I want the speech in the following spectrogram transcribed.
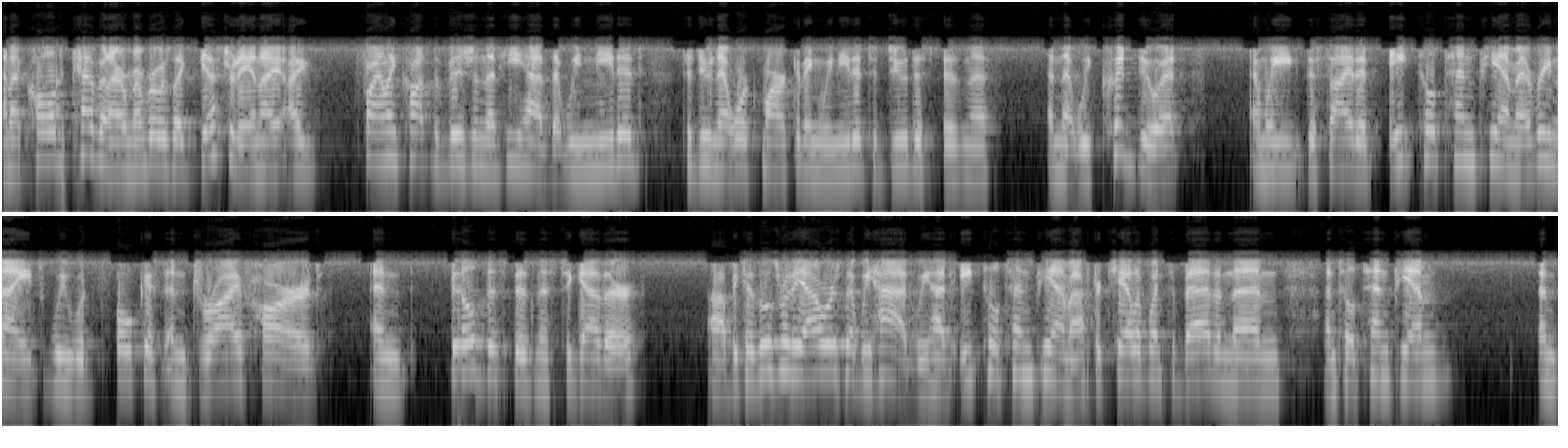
And I called Kevin. I remember it was like yesterday, and I, I finally caught the vision that he had that we needed to do network marketing, we needed to do this business, and that we could do it. And we decided 8 till 10 p.m. every night we would focus and drive hard and build this business together uh, because those were the hours that we had. We had 8 till 10 p.m. after Caleb went to bed, and then until 10 p.m. And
